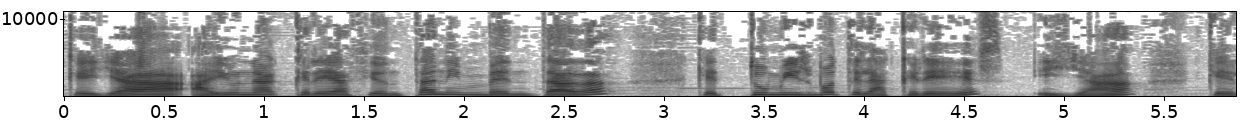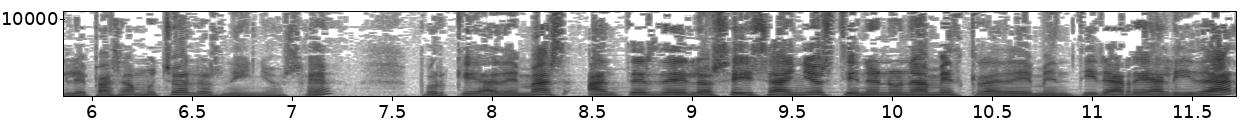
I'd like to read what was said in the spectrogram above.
que ya hay una creación tan inventada que tú mismo te la crees y ya que le pasa mucho a los niños, ¿eh? Porque además antes de los seis años tienen una mezcla de mentira realidad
